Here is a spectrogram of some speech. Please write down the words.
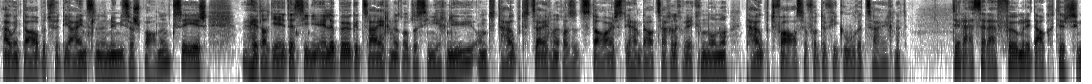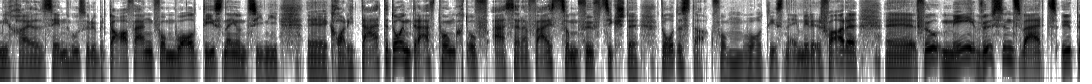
auch wenn die Arbeit für die Einzelnen nicht mehr so spannend war, hat halt jeder seine Ellenbögen gezeichnet oder seine Knie und die Hauptzeichner, also die Stars, die haben tatsächlich wirklich nur noch die Hauptphase der Figuren gezeichnet. Der SRF-Filmredakteur Michael Sennhauser über die Anfänge von Walt Disney und seine äh, Qualitäten hier im Treffpunkt auf SRF 1 zum 50. Todestag von Walt Disney. Wir erfahren äh, viel mehr Wissenswertes über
